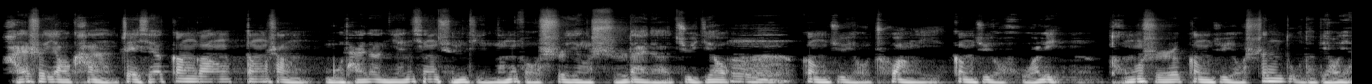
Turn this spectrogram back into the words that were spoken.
还是要看这些刚刚登上舞台的年轻群体能否适应时代的聚焦，嗯，更具有创意，更具有活力，同时更具有深度的表演，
